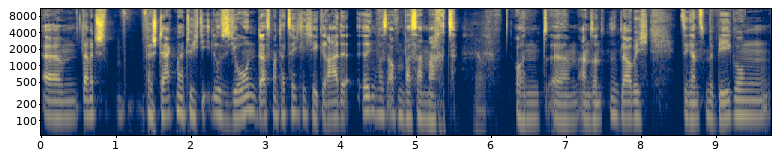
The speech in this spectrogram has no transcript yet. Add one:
Ähm, damit verstärkt man natürlich die Illusion, dass man tatsächlich hier gerade irgendwas auf dem Wasser macht. Ja. Und ähm, ansonsten glaube ich, die ganzen Bewegungen,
